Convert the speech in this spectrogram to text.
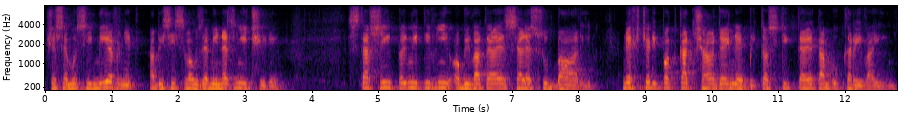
že se musí mírnit, aby si svou zemi nezničili. Starší primitivní obyvatelé se lesu báli. Nechtěli potkat čarodejné bytosti, které tam ukrývají.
